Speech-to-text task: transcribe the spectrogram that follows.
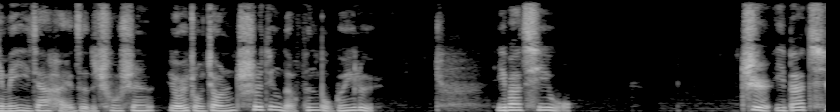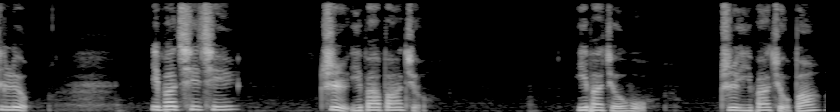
你们一家孩子的出生有一种叫人吃惊的分布规律：一八七五至一八七六，一八七七至一八八九，一八九五。至一八九八，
